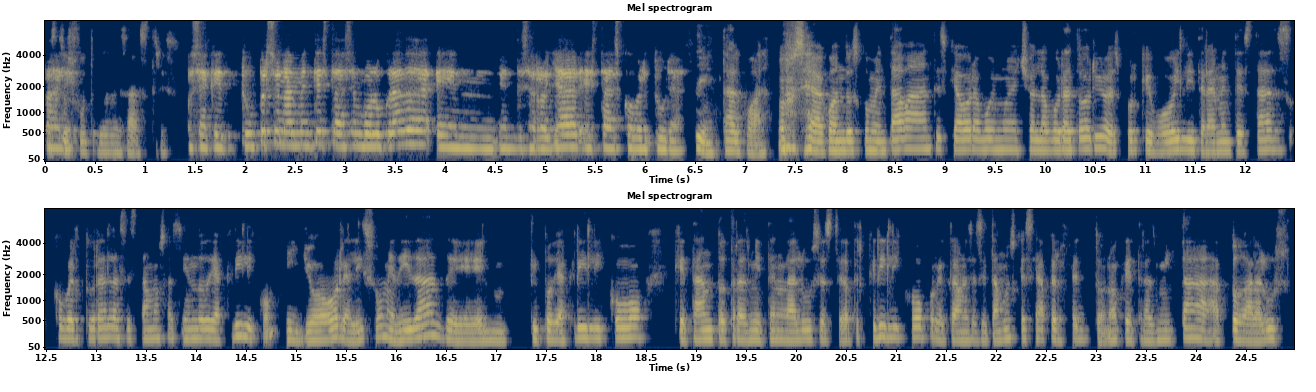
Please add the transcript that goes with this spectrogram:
estos futuros desastres. O sea que tú personalmente estás involucrada en, en desarrollar estas coberturas. Sí, tal cual. O sea, cuando os comentaba antes que ahora voy mucho al laboratorio, es porque voy literalmente, estas coberturas las estamos haciendo de acrílico y yo realizo medidas del tipo de acrílico, que tanto transmiten la luz este acrílico, porque claro, necesitamos que sea perfecto, ¿no? que transmita toda la luz,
